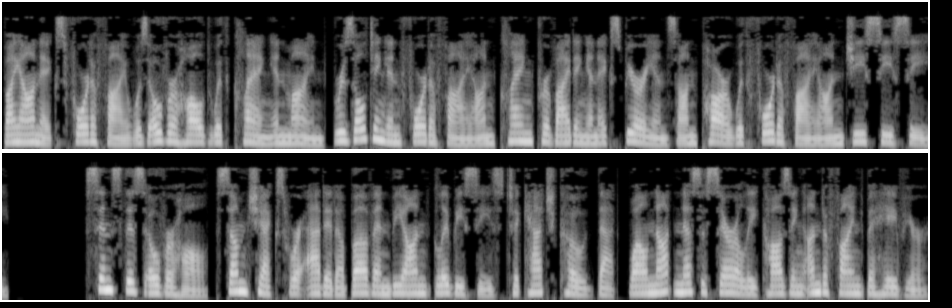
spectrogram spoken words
Bionic's Fortify was overhauled with Clang in mind, resulting in Fortify on Clang providing an experience on par with Fortify on GCC. Since this overhaul, some checks were added above and beyond glibcs to catch code that, while not necessarily causing undefined behavior,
